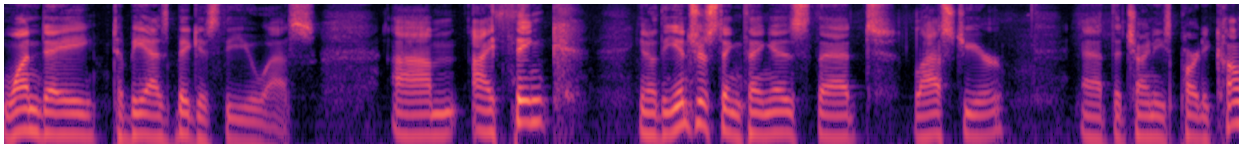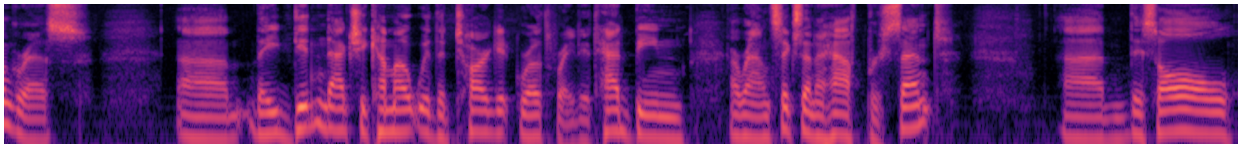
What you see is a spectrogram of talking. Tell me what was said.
one day to be as big as the U.S. Um, I think, you know, the interesting thing is that last year at the Chinese Party Congress, uh, they didn't actually come out with a target growth rate. It had been around six and a half percent. Uh, this all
